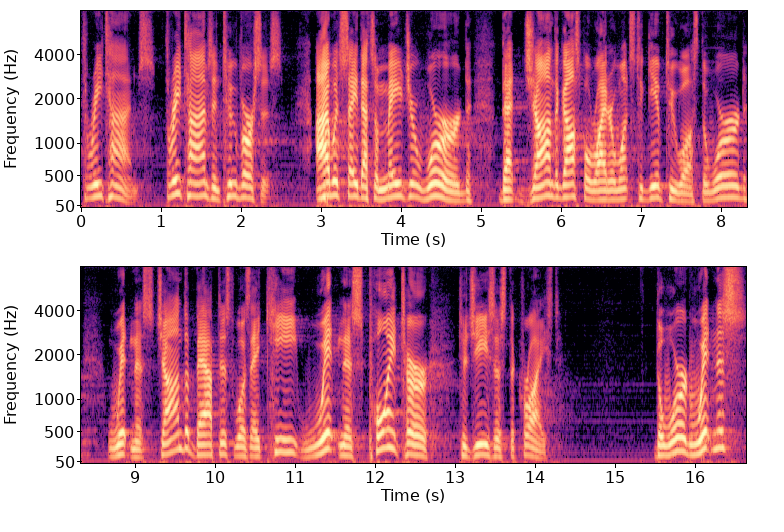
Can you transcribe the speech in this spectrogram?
three times. Three times in two verses. I would say that's a major word that John, the gospel writer, wants to give to us the word witness. John the Baptist was a key witness pointer to Jesus the Christ. The word witness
